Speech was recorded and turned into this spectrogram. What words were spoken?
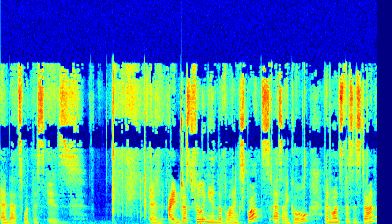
and that's what this is. And I'm just filling in the blank spots as I go. And once this is done,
